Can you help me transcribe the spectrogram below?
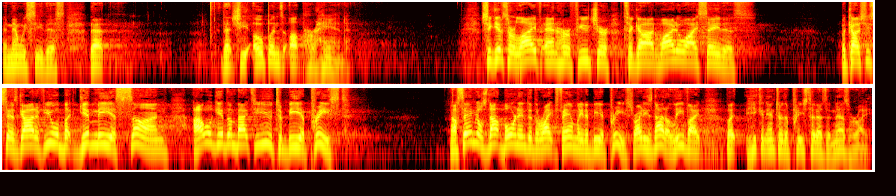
And then we see this that, that she opens up her hand. She gives her life and her future to God. Why do I say this? Because she says, God, if you will but give me a son, I will give him back to you to be a priest. Now, Samuel's not born into the right family to be a priest, right? He's not a Levite, but he can enter the priesthood as a Nazarite.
